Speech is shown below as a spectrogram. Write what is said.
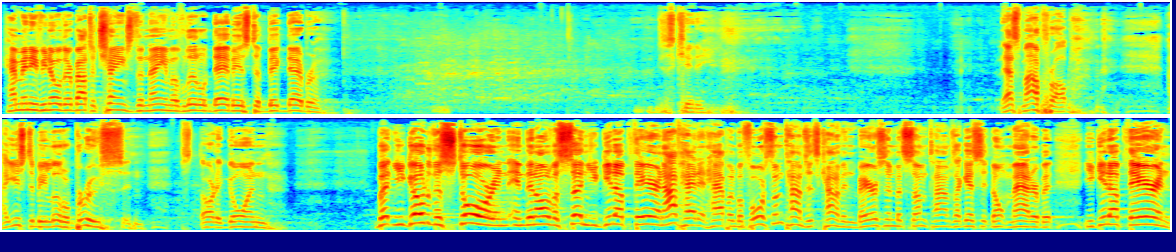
how many of you know they're about to change the name of Little Debbie's to Big Deborah? Just kidding. That's my problem. I used to be Little Bruce and started going but you go to the store and, and then all of a sudden you get up there and I've had it happen before. Sometimes it's kind of embarrassing, but sometimes I guess it don't matter. But you get up there and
